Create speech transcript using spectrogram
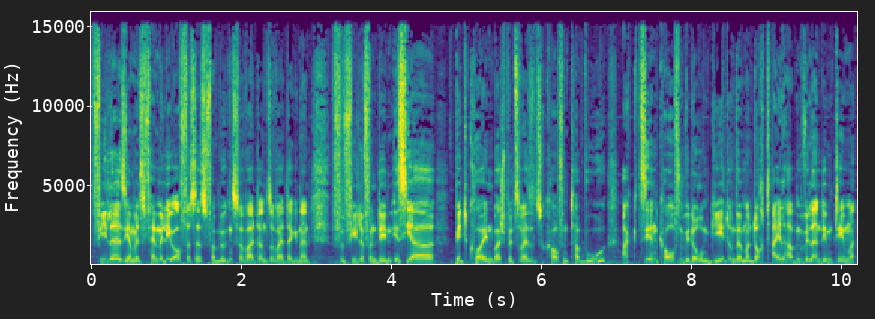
Viele, Sie haben jetzt Family Offices, Vermögensverwalter und so weiter genannt, für viele von denen ist ja Bitcoin beispielsweise zu kaufen tabu. Aktien kaufen wiederum geht und wenn man doch teilhaben will an dem Thema,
